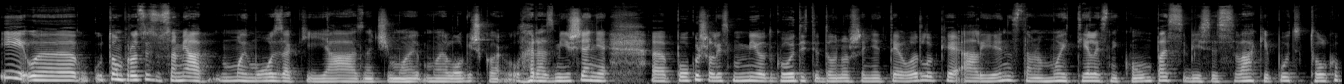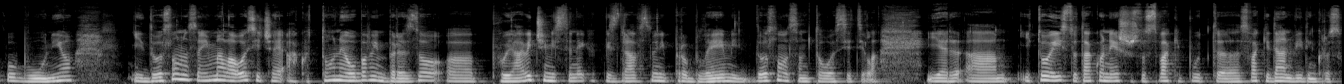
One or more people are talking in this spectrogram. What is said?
I e, u tom procesu sam ja, moj mozak i ja, znači moje, moje logičko razmišljanje, e, pokušali smo mi odgoditi donošenje te odluke, ali jednostavno moj tjelesni kompas bi se svaki put toliko pobunio i doslovno sam imala osjećaj ako to ne obavim brzo, pojavit će mi se nekakvi zdravstveni problemi. Doslovno sam to osjetila. Jer i to je isto tako nešto što svaki put, svaki dan vidim kroz,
